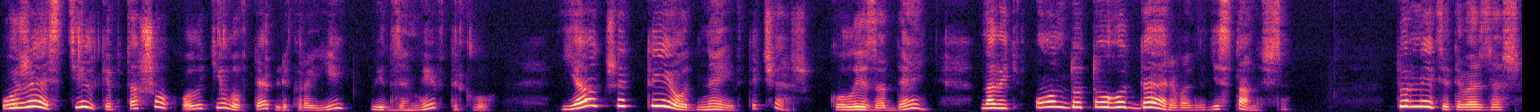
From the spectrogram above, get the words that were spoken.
Уже стільки пташок полетіло в теплі краї, від зими втекло. Як же ти однеї втечеш, коли за день навіть он до того дерева не дістанешся? Дурниці ти верзеш,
